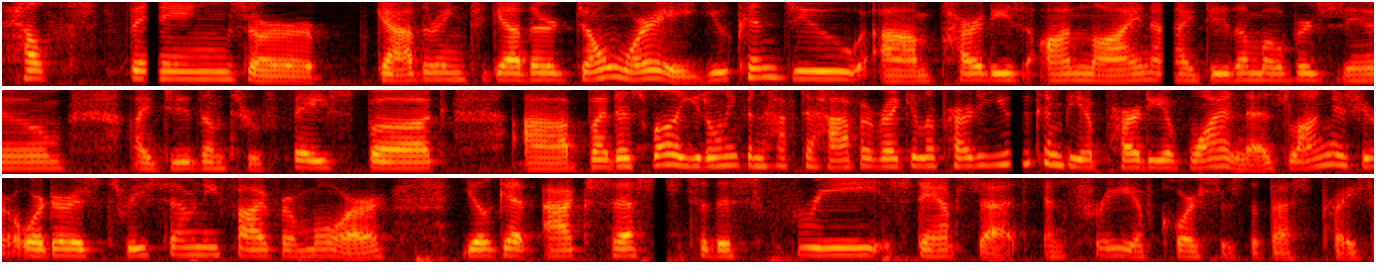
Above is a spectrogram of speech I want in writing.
health things or gathering together, don't worry. You can do um, parties online. I do them over Zoom. I do them through Facebook. Uh, but as well, you don't even have to have a regular party. You can be a party of one. As long as your order is 375 or more, you'll get access to this free stamp set. And free, of course, is the best price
